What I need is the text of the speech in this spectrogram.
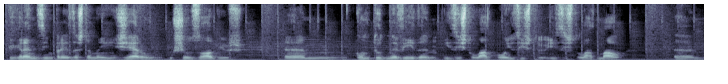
que grandes empresas também geram os seus ódios. Um, como tudo na vida, existe o lado bom e existe, existe o lado mau. Um,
